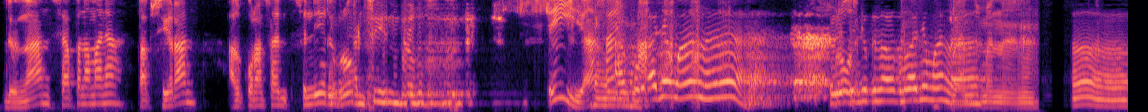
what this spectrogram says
dengan siapa namanya? Tafsiran Al-Quran sen- sendiri, Bro. Ansin bro. Iya, saya Al-Qur'annya mana? Lu tunjukin Al-Qur'annya mana? Mana? Ah.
